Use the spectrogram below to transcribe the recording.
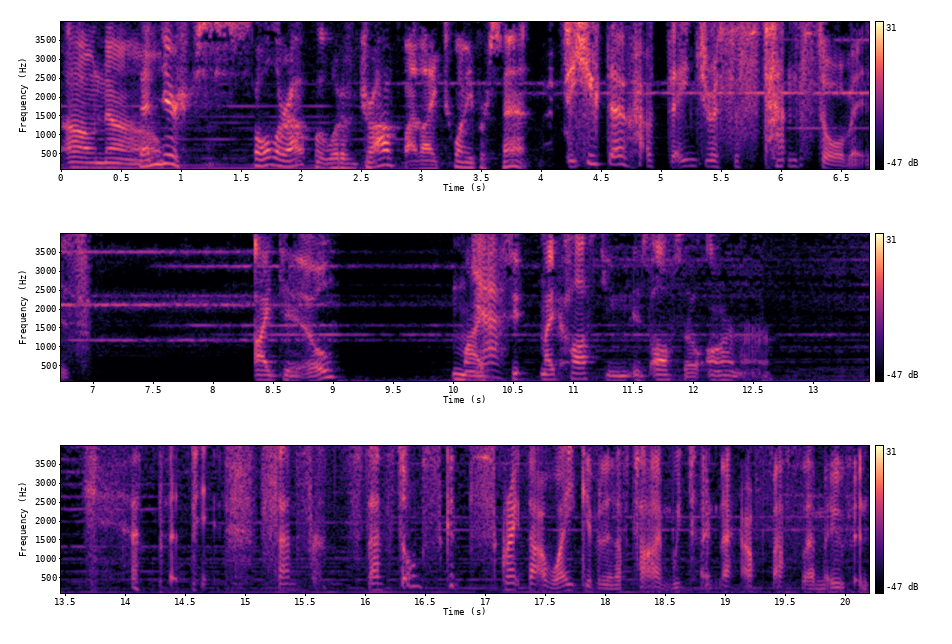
Oh no. Then your solar output would have dropped by like twenty percent. Do you know how dangerous a sandstorm is? I do. My Yeah. su- my costume is also armor. Yeah, but it- sands, sandstorms could scrape that away given enough time. We don't know how fast they're moving.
